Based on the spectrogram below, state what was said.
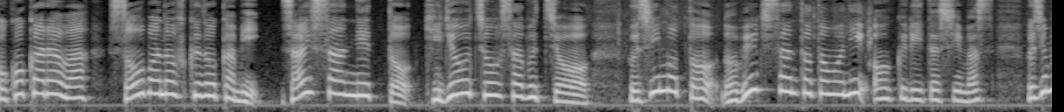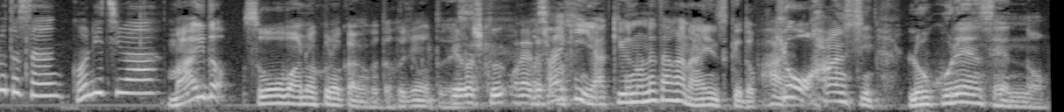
ここからは、相場の福の神、財産ネット企業調査部長、藤本信之さんとともにお送りいたします。藤本さん、こんにちは。毎度、相場の福の神こと藤本です。よろしくお願いします。最近野球のネタがないんですけど、はい、今日阪神6連戦の、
